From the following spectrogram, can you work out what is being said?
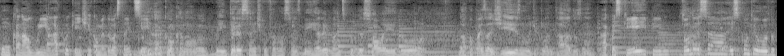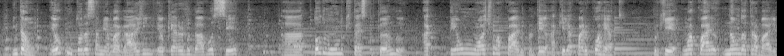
com o canal Green Aqua, que a gente recomenda bastante sempre. Green é um canal bem interessante, com informações bem relevantes pro pessoal aí do, do aquapaisagismo, de plantados, né? aquascaping, todo essa, esse conteúdo. Então, eu com toda essa minha bagagem, eu quero ajudar você, a todo mundo que está escutando, a ter um ótimo aquário, para ter aquele aquário correto. Porque um aquário não dá trabalho.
